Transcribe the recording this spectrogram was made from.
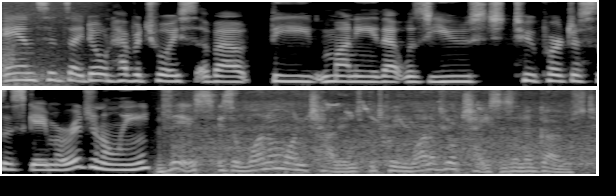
And since I don't have a choice about the money that was used to purchase this game originally, This is a one-on-one challenge between one of your chasers and a ghost.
